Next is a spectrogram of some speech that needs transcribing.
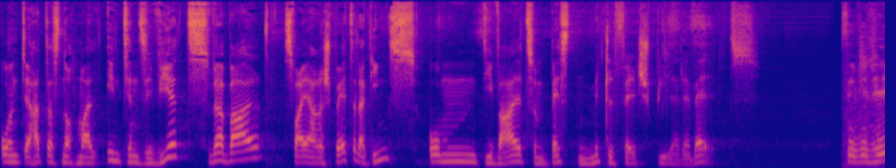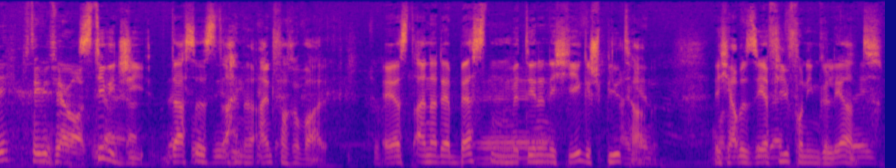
Und er hat das nochmal intensiviert, verbal. Zwei Jahre später, da ging es um die Wahl zum besten Mittelfeldspieler der Welt. Stevie G? Stevie Gerrard. Stevie G. Das ist eine einfache Wahl. Er ist einer der besten, mit denen ich je gespielt habe. Ich habe sehr viel von ihm gelernt.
